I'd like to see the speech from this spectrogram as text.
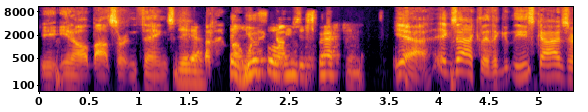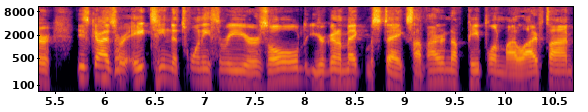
you know about certain things yeah but, but youthful indiscretion yeah, exactly. The, these guys are these guys are 18 to 23 years old. You're going to make mistakes. I've had enough people in my lifetime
